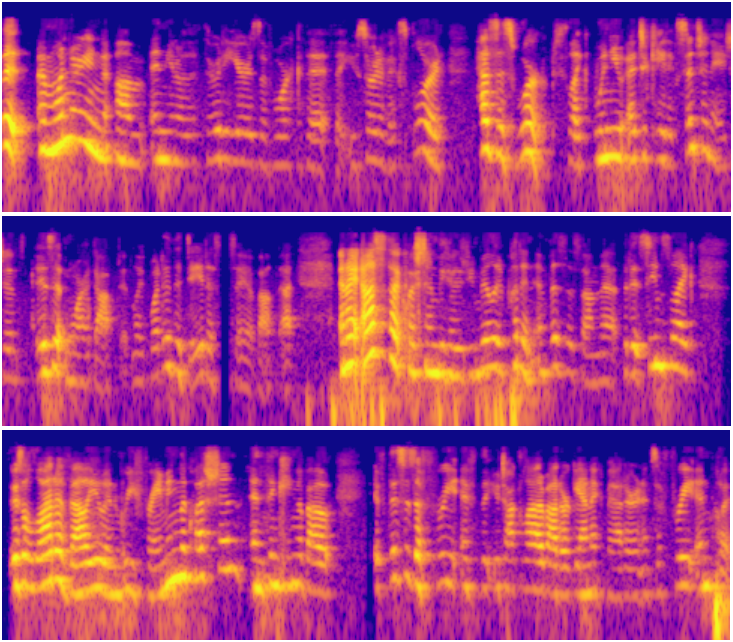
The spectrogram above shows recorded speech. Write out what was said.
But I'm wondering, um, in you know the 30 years of work that, that you sort of explored, has this worked? Like when you educate extension agents, is it more adopted? Like what do the data say about that? And I asked that question because you really put an emphasis on that, but it seems like there's a lot of value in reframing the question and thinking about if this is a free, if you talk a lot about organic matter and it's a free input.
